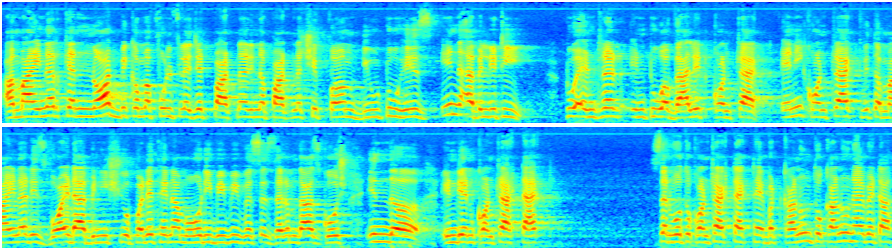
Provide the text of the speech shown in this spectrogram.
a minor can not become a full fledged partner in a partnership firm due to his inability to enter into a valid contract. Any contract with a minor is void ab initio. पढ़े थे ना Mohori Bibi versus Dharmadas Ghosh in the Indian contract act sir वो तो कॉन्ट्रैक्ट एक्ट है बट कानून तो कानून है बेटा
